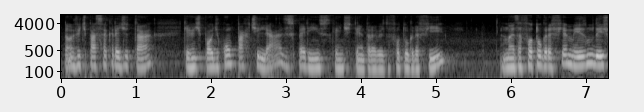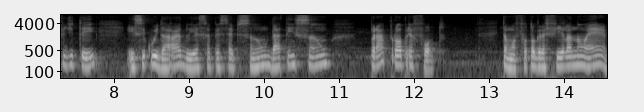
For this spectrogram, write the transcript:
Então a gente passa a acreditar que a gente pode compartilhar as experiências que a gente tem através da fotografia, mas a fotografia mesmo deixa de ter esse cuidado e essa percepção da atenção para a própria foto. Então, a fotografia ela não é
